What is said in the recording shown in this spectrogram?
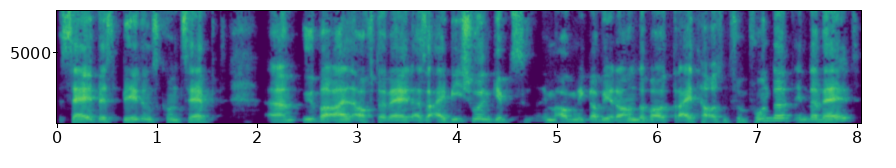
selbes Bildungskonzept ähm, überall auf der Welt. Also IB-Schulen gibt es im Augenblick, glaube ich, roundabout 3500 in der Welt.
